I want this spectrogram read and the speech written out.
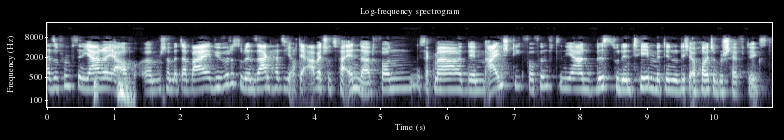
also 15 Jahre ja auch ähm, schon mit dabei. Wie würdest du denn sagen, hat sich auch der Arbeitsschutz verändert? Von, ich sag mal, dem Einstieg vor 15 Jahren bis zu den Themen, mit denen du dich auch heute beschäftigst?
